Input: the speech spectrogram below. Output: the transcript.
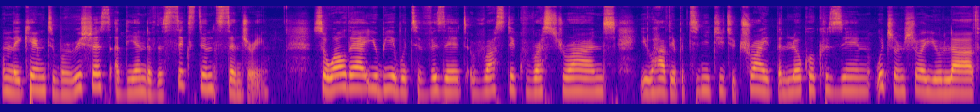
when they came to Mauritius at the end of the 16th century. So while there, you'll be able to visit rustic restaurants. You have the opportunity to try the local cuisine, which I'm sure you love.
